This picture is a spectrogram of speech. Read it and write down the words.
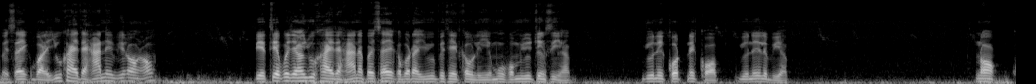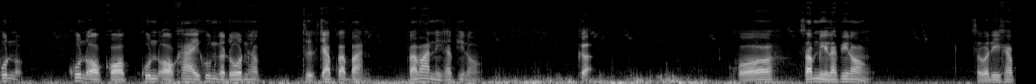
ไปใส่กับบ่ได้อยู่ค่ายทหารนี่พี่น้องเอาเปรียบเทียบก็จะอยู่ค่ายทหารน่ะไปใส่กับบ่ได้อยู่ประเทศเกาหลีมูผมอยู่จังซี่ครับ อยู่ในกฎในกรอบอยู่ในระเบียบ นอกคุณคุณออกกรอบ คุณออกค่ายคุณก็โดนครับถูกจับกลับบ้านประมาณนี้ครับพี่น้องก็ขอซ้ำนี่แหละพี่น้อง สวัสดีครับ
